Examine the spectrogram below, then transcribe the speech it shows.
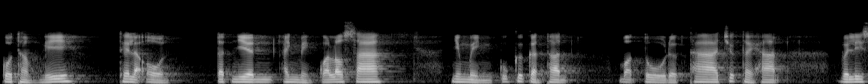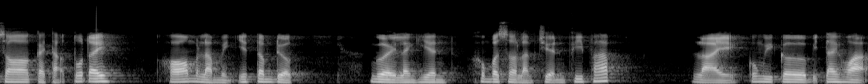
Cô thẩm nghĩ, Thế là ổn, Tất nhiên anh mình quá lo xa, Nhưng mình cũng cứ cẩn thận, Bọn tù được tha trước thời hạn, Với lý do cải tạo tốt ấy, Khó mà làm mình yên tâm được. Người lành hiền không bao giờ làm chuyện phi pháp, Lại có nguy cơ bị tai họa.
